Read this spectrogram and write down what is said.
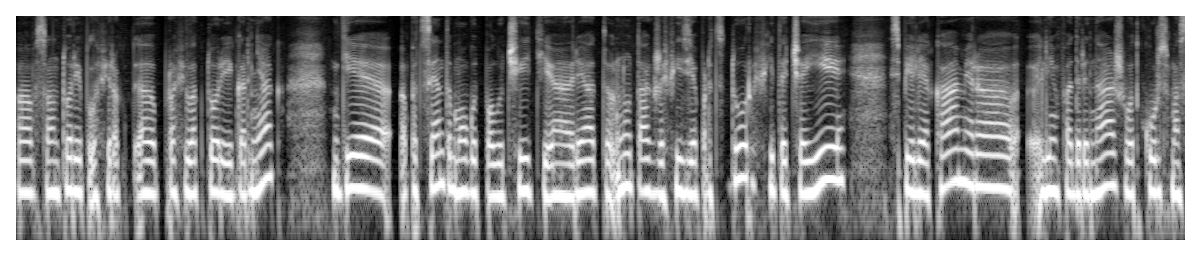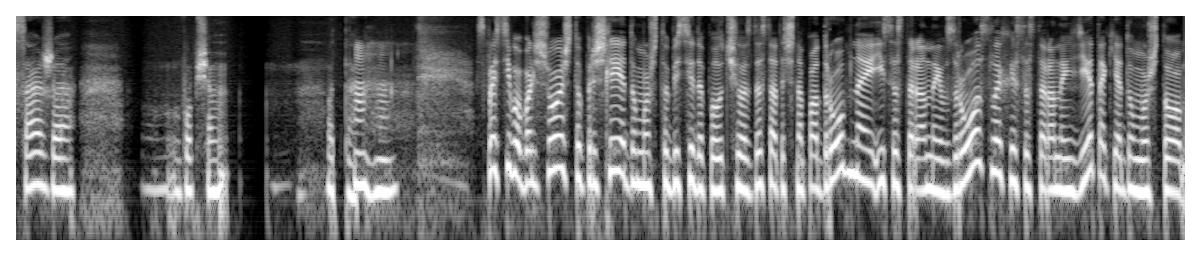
э, в санатории э, профилактории «Горняк», где пациенты могут получить э, ряд, ну, также физиопроцедур, фиточаи, спелеокамера, лимфодренаж, вот курс массажа. В общем, вот так. Угу. Спасибо большое, что пришли. Я думаю, что беседа получилась достаточно подробная и со стороны взрослых, и со стороны деток. Я думаю, что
